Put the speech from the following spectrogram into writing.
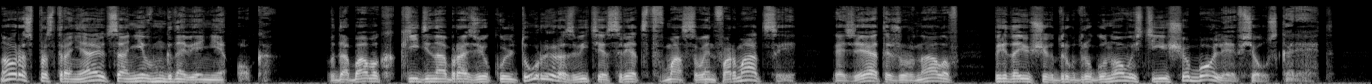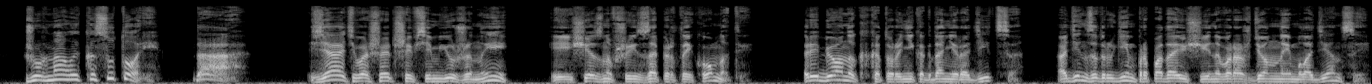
но распространяются они в мгновение ока. Вдобавок к единообразию культуры, развитие средств массовой информации, газет и журналов, передающих друг другу новости, еще более все ускоряет. Журналы Касутори. Да, зять, вошедший в семью жены и исчезнувший из запертой комнаты — Ребенок, который никогда не родится, один за другим пропадающие новорожденные младенцы,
